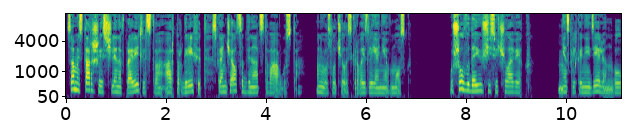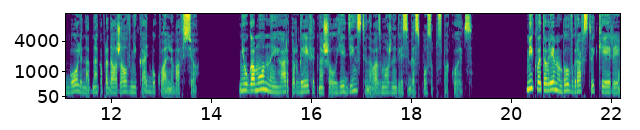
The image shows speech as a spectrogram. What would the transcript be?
Самый старший из членов правительства, Артур Гриффит, скончался 12 августа. У него случилось кровоизлияние в мозг. Ушел выдающийся человек. Несколько недель он был болен, однако продолжал вникать буквально во все. Неугомонный Артур Гриффит нашел единственно возможный для себя способ успокоиться. Мик в это время был в графстве Керри.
